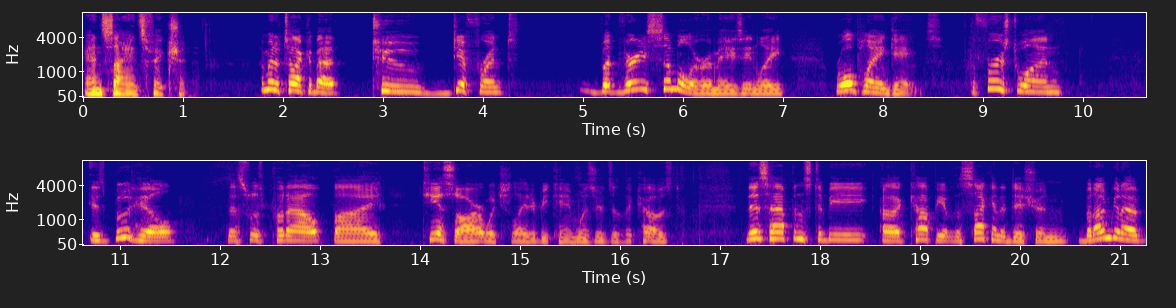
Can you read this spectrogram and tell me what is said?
and science fiction. I'm going to talk about two different, but very similar, amazingly, role-playing games. The first one is Boot Hill. This was put out by TSR, which later became Wizards of the Coast. This happens to be a copy of the second edition, but I'm going to...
